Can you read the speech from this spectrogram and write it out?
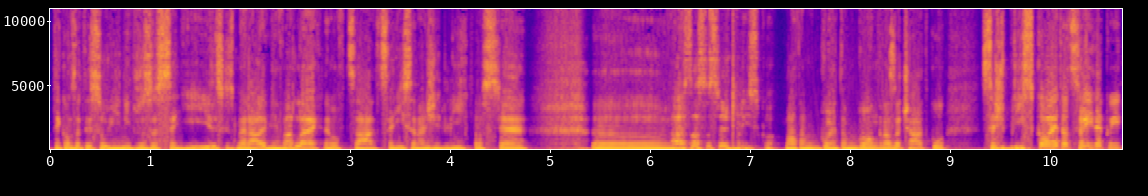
ty koncerty jsou jiný, protože se sedí, vždycky jsme hráli v divadlech nebo v cá, sedí se na židlích prostě. Uh, Ale zase jsi blízko. má tam, je tam gong na začátku. Seš blízko, je to celý takový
